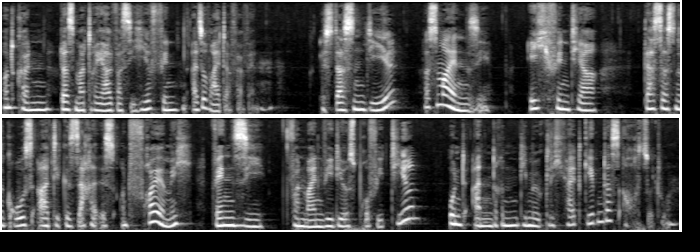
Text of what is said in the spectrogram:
und können das Material, was Sie hier finden, also weiterverwenden. Ist das ein Deal? Was meinen Sie? Ich finde ja, dass das eine großartige Sache ist und freue mich, wenn Sie von meinen Videos profitieren und anderen die Möglichkeit geben, das auch zu tun.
